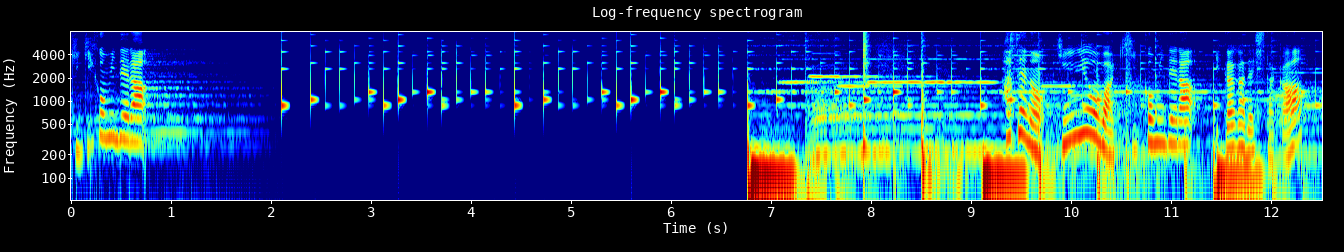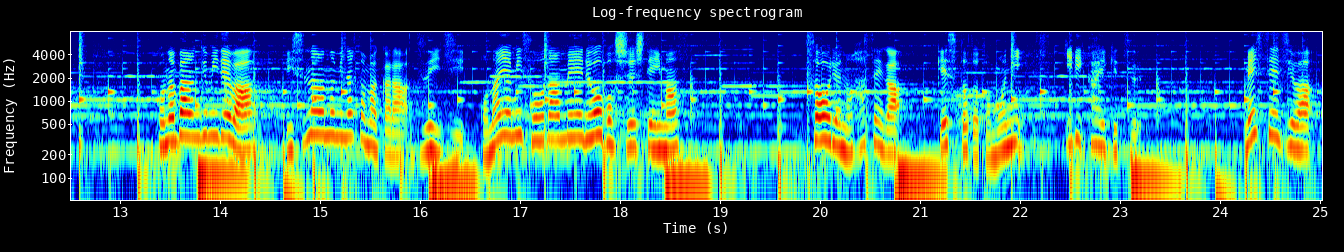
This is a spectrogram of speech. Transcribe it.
聞き込み寺の金曜は聞き込み寺いかがでしたか？この番組ではリスナーの皆様から随時お悩み相談メールを募集しています僧侶の長谷がゲストとともにすっきり解決メッセージは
